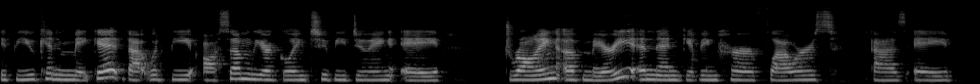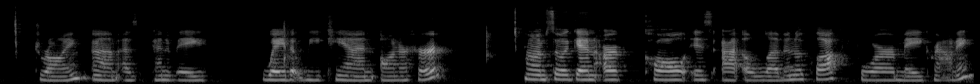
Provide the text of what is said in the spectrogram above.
If you can make it, that would be awesome. We are going to be doing a drawing of Mary and then giving her flowers as a drawing, um, as kind of a way that we can honor her. Um, so, again, our call is at 11 o'clock for May crowning.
